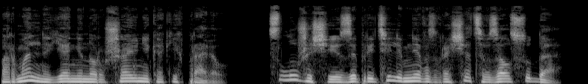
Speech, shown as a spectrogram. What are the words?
Формально я не нарушаю никаких правил. Служащие запретили мне возвращаться в зал суда,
